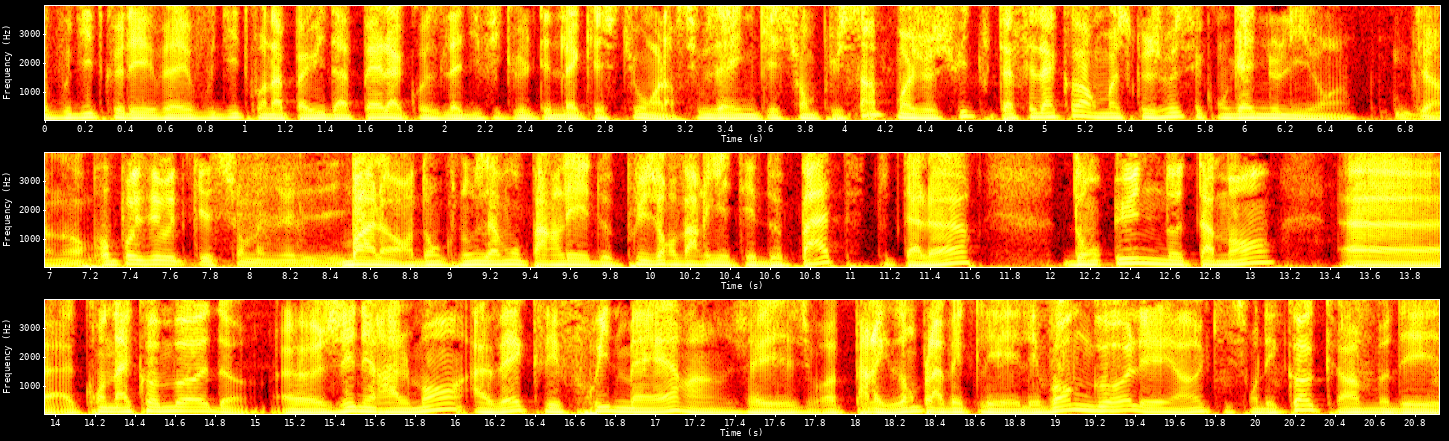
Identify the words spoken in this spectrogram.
vous dites que les- vous dites qu'on n'a pas eu d'appel à cause de la difficulté de la question. Alors si vous avez une question plus simple, moi je suis tout à fait d'accord. Moi ce que je veux c'est qu'on gagne le livre. Bien, non, reposez votre question, Manu. Allez-y. Bon alors donc nous avons parlé de plusieurs variétés de pâtes tout à l'heure, dont une notamment euh, qu'on accommode euh, généralement avec les fruits de mer. hein. J'avais- Par exemple avec les, les vangoles, hein, qui sont des coques. Hein, des,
